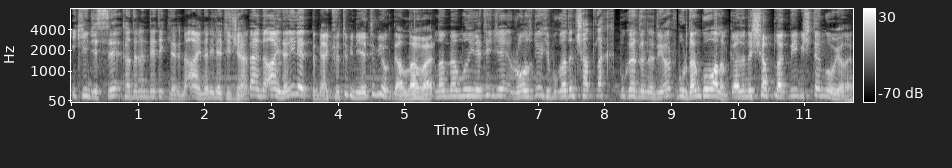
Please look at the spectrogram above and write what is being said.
İkincisi kadının dediklerini aynen ileteceğim. Ben de aynen ilettim. Yani kötü bir niyetim yoktu Allah var. Lan ben bunu iletince Rose diyor ki bu kadın çatlak. Bu kadını diyor buradan kovalım. Kadını şaplaklayıp işten kovuyorlar.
